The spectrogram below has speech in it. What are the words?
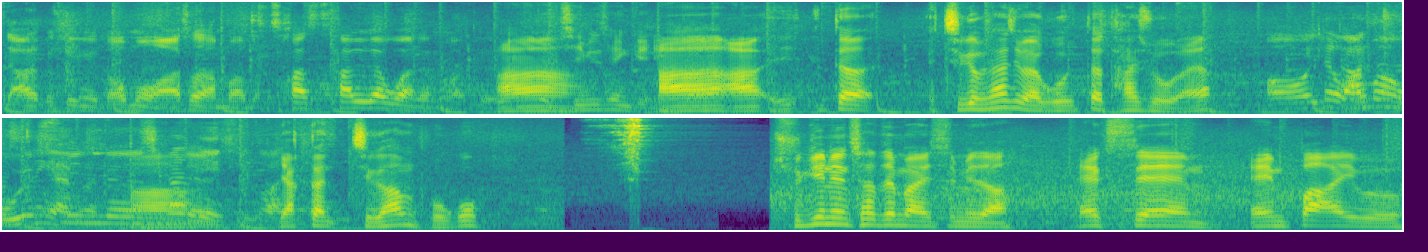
나중에 넘어와서 한번 사, 살려고 하는 것 같아요. 아, 짐이 생기니까. 아, 아, 이- 이따 지금 사지 말고 이따 다시 와요? 어, 일단 아마 올수 있는 아, 시간이 있을 것 같아요. 약간 지금 한번 보고 죽이는 차들만 있습니다. XM, M5,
